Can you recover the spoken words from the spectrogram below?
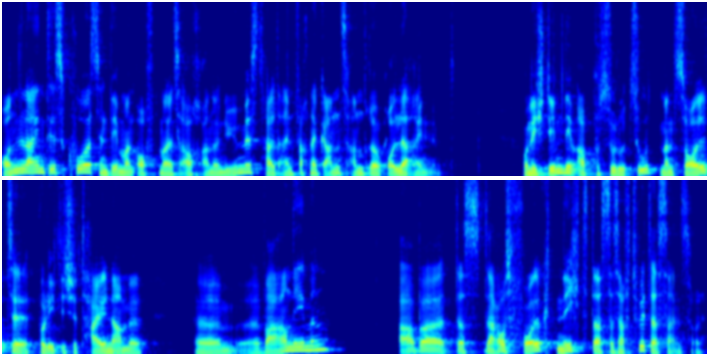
Online-Diskurs, in dem man oftmals auch anonym ist, halt einfach eine ganz andere Rolle einnimmt. Und ich stimme dem absolut zu, man sollte politische Teilnahme ähm, äh, wahrnehmen, aber das, daraus folgt nicht, dass das auf Twitter sein soll.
